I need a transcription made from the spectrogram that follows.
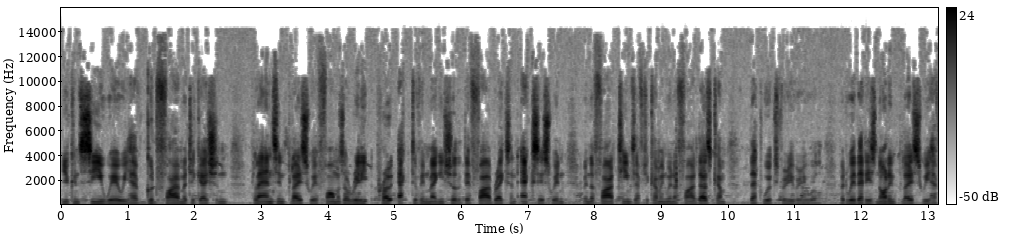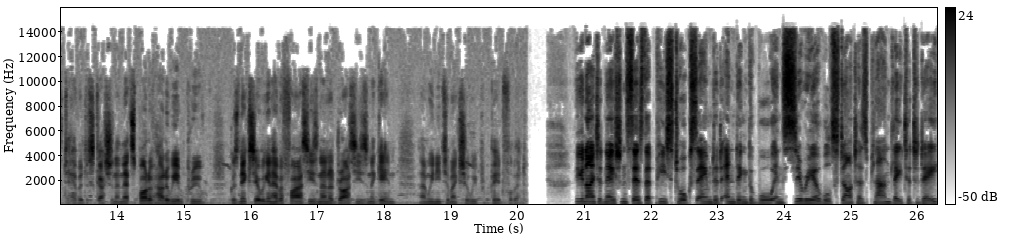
you can see where we have good fire mitigation plans in place where farmers are really proactive in making sure that their fire breaks and access when, when the fire teams have to come in when a fire does come, that works very, very well. But where that is not in place, we have to have a discussion, and that's part of how do we improve. Because next year we're going to have a fire season and a dry season again, and we need to make sure we're prepared for that. The United Nations says that peace talks aimed at ending the war in Syria will start as planned later today.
